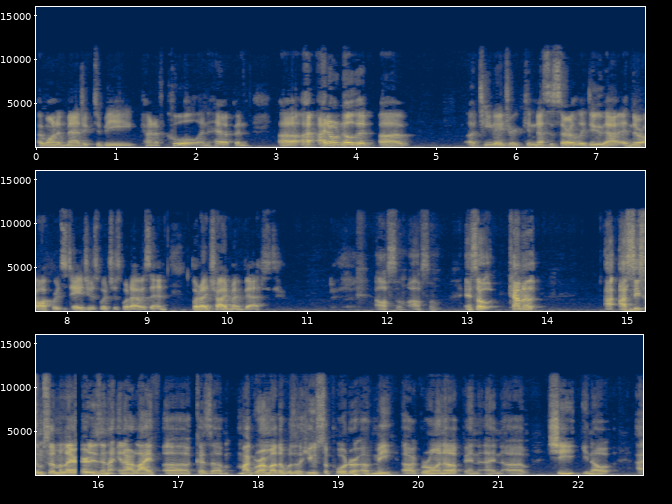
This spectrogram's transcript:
I wanted magic to be kind of cool and hip. And uh, I, I, don't know that uh, a teenager can necessarily do that in their awkward stages, which is what I was in, but I tried my best. Awesome, awesome. And so, kind of, I, I, see some similarities in, in our life because uh, uh, my grandmother was a huge supporter of me uh, growing up, and and uh, she, you know, I,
